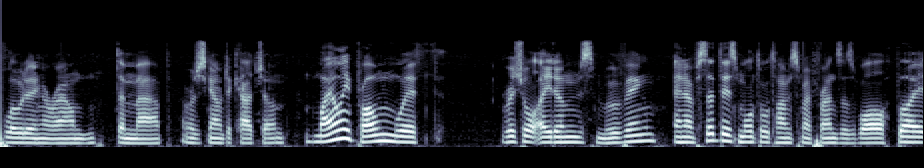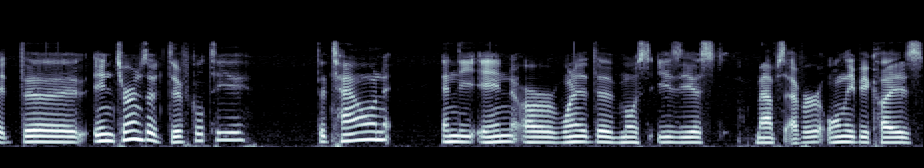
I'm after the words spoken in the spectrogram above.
floating around the map and we're just going to have to catch them. My only problem with ritual items moving, and I've said this multiple times to my friends as well, but the in terms of difficulty, the town and the inn are one of the most easiest maps ever, only because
